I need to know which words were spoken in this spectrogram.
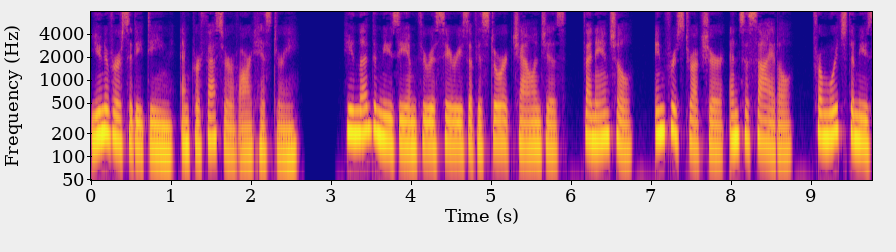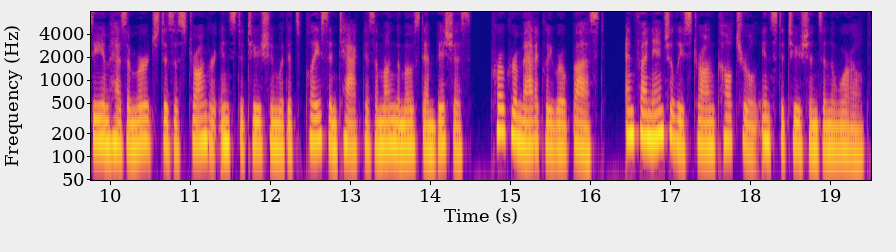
university dean, and professor of art history. He led the museum through a series of historic challenges financial, infrastructure, and societal, from which the museum has emerged as a stronger institution with its place intact as among the most ambitious, programmatically robust, and financially strong cultural institutions in the world.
